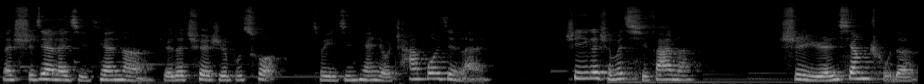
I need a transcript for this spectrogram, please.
那实践了几天呢？觉得确实不错，所以今天就插播进来，是一个什么启发呢？是与人相处的，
